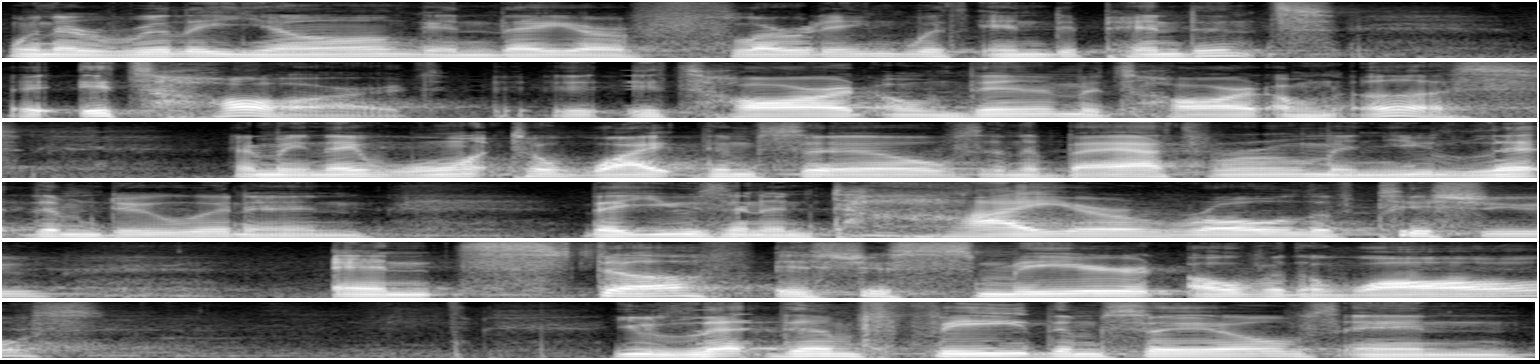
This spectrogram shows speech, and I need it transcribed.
when they're really young and they are flirting with independence, it's hard. It's hard on them. It's hard on us. I mean, they want to wipe themselves in the bathroom and you let them do it, and they use an entire roll of tissue, and stuff is just smeared over the walls. You let them feed themselves, and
